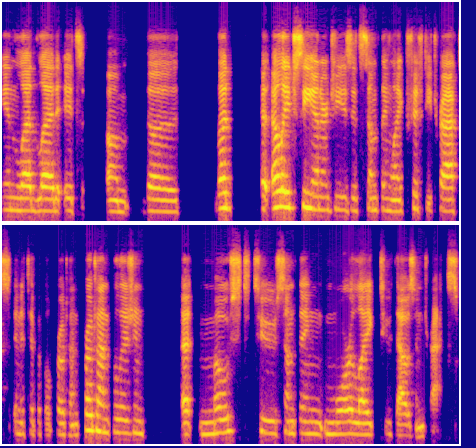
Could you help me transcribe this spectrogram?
in lead-lead, it's um, the lead at LHC energies, it's something like 50 tracks in a typical proton-proton collision, at most to something more like 2,000 tracks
